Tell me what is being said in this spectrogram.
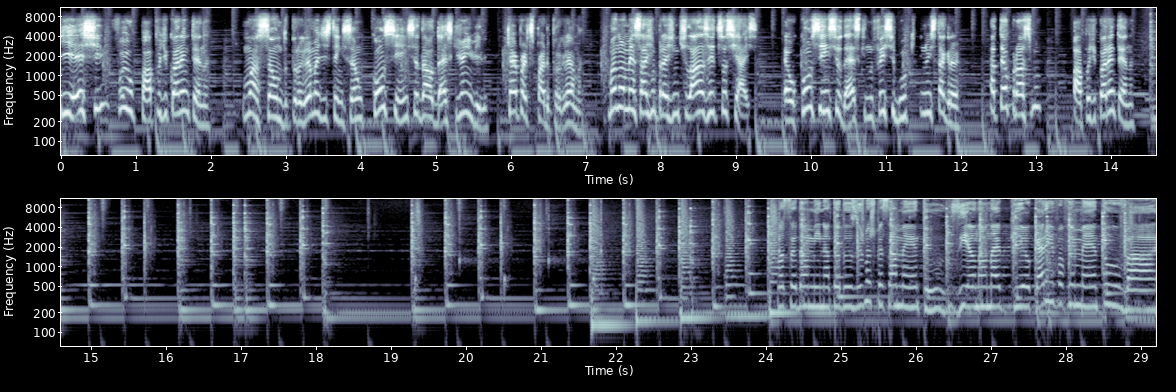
E este foi o Papo de Quarentena, uma ação do programa de extensão Consciência da Udesc Joinville. Quer participar do programa? Manda uma mensagem pra gente lá nas redes sociais. É o Consciência Udesc no Facebook e no Instagram. Até o próximo Papo de Quarentena. Você domina todos os meus pensamentos. E eu não nego que eu quero envolvimento. Vai.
